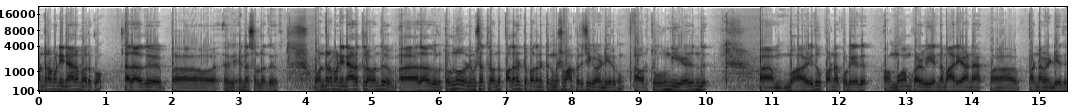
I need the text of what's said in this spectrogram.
ஒன்றரை மணி நேரம் இருக்கும். அதாவது என்ன சொல்கிறது ஒன்றரை மணி நேரத்தில் வந்து அதாவது ஒரு தொண்ணூறு நிமிஷத்தில் வந்து பதினெட்டு பதினெட்டு நிமிஷமாக பிரிச்சுக்க வேண்டியிருக்கும். அவர் தூங்கி எழுந்து இது பண்ணக்கூடியது முகம் கழுவி இந்த மாதிரியான பண்ண வேண்டியது.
